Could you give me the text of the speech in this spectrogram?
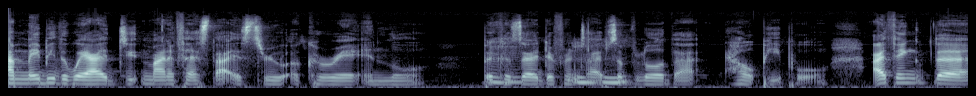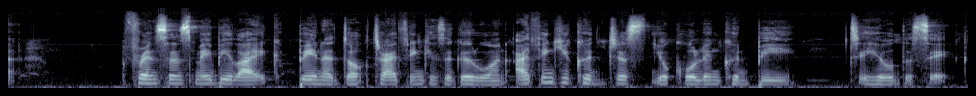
And maybe the way I do manifest that is through a career in law because mm-hmm. there are different types of mm-hmm. law that help people. I think that for instance, maybe like being a doctor, I think is a good one. I think you could just, your calling could be to heal the sick.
